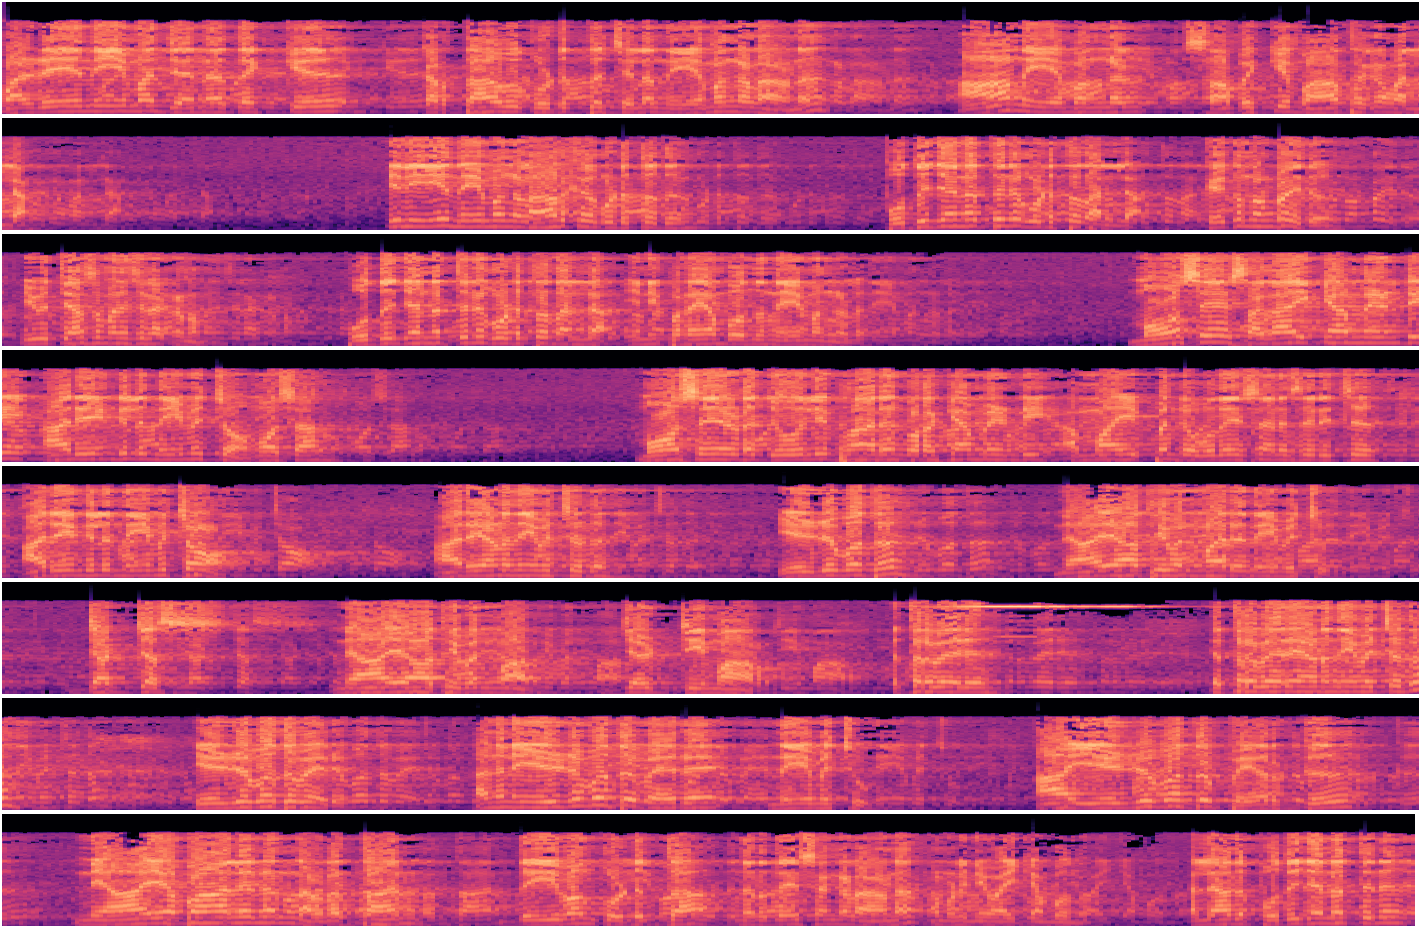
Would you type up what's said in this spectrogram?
പഴയ നിയമ ജനതയ്ക്ക് കർത്താവ് കൊടുത്ത ചില നിയമങ്ങളാണ്. ആ നിയമങ്ങൾ സഭയ്ക്ക് ബാധകമല്ല. ഇനി ഈ നിയമങ്ങൾ ആർക്കാ കൊടുത്തത്? പൊതുജനത്തിന് കൊടുത്തതല്ല. കേൾക്കുന്നുണ്ടോ ഇത്? ഈ വ്യത്യാസം മനസ്സിലാക്കണം. പൊതുജനത്തിന് കൊടുത്തതല്ല ഇനി പറയാൻ പോകുന്ന നിയമങ്ങൾ. മോശയെ സഹായിക്കാൻ വേണ്ടി ആരെയെങ്കിലും നിയമിച്ചോ? മോശ? മോശയുടെ ജോലി ഭാരം കുറയ്ക്കാൻ വേണ്ടി അമ്മായിപ്പന്റെ ഉപദേശം അനുസരിച്ച് ആരെയെങ്കിലും നിയമിച്ചോ? ആരെയാണ് നിയമിച്ചത്? എഴുപത് ന്യായാധിപന്മാരെ നിയമിച്ചു. ജഡ്ജസ് ന്യായാധിപന്മാർ ജഡ്ജിമാർ. എത്ര പേര്? എത്ര പേരെയാണ് നിയമിച്ചത്? എഴുപത് പേര്. അങ്ങനെ എഴുപത് പേരെ നിയമിച്ചു. ആ എഴുപത് പേർക്ക് ന്യായപാലനം നടത്താൻ ദൈവം കൊടുത്ത നിർദ്ദേശങ്ങളാണ് നമ്മൾ ഇനി വായിക്കാൻ പോകുന്നത്. അല്ലാതെ പൊതുജനത്തിന്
